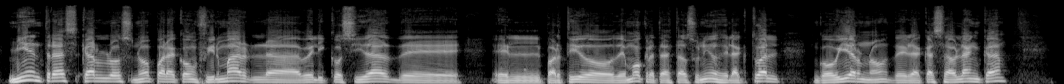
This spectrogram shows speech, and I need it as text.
Mientras, Carlos, no para confirmar la belicosidad de el Partido Demócrata de Estados Unidos, del actual gobierno de la Casa Blanca,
